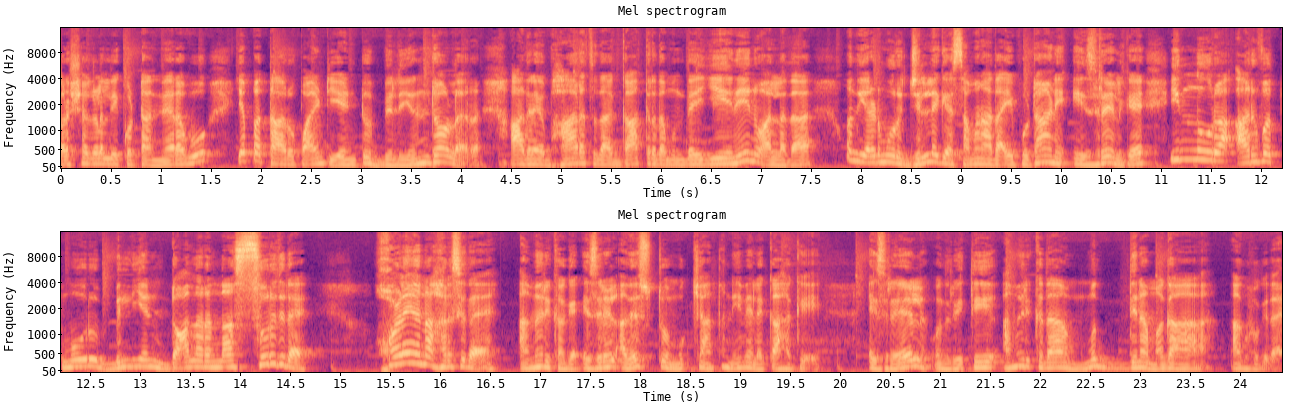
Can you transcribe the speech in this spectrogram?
ವರ್ಷಗಳಲ್ಲಿ ಕೊಟ್ಟ ನೆರವು ಎಪ್ಪತ್ತಾರು ಪಾಯಿಂಟ್ ಎಂಟು ಬಿಲಿಯನ್ ಡಾಲರ್ ಆದರೆ ಭಾರತದ ಗಾತ್ರದ ಮುಂದೆ ಏನೇನು ಅಲ್ಲದ ಒಂದು ಎರಡು ಮೂರು ಜಿಲ್ಲೆಗೆ ಸಮನಾದ ಈ ಪುಟಾಣಿ ಇಸ್ರೇಲ್ಗೆ ಇನ್ನೂರ ಅರವತ್ತ್ಮೂರು ಬಿಲಿಯನ್ ಡಾಲರನ್ನು ಸುರಿದಿದೆ. ಹೊಳೆಯನ್ನು ಹರಿಸಿದೆ. ಅಮೆರಿಕಾಗೆ ಇಸ್ರೇಲ್ ಅದೆಷ್ಟು ಮುಖ್ಯ ಅಂತ ನೀವೇ ಲೆಕ್ಕ ಹಾಕಿ. ಇಸ್ರೇಲ್ ಒಂದು ರೀತಿ ಅಮೆರಿಕದ ಮುದ್ದಿನ ಮಗ ಆಗಿ ಹೋಗಿದೆ.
